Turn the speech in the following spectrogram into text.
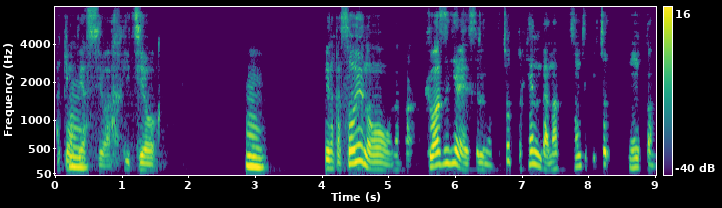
秋元康は、一応。うん。で、なんかそういうのを、なんか食わず嫌いするのってちょっと変だなって、その時ちょっと思ったの。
